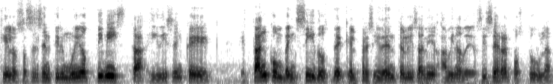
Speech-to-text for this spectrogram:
que los hacen sentir muy optimistas y dicen que están convencidos de que el presidente Luis Abinader, si se repostula,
